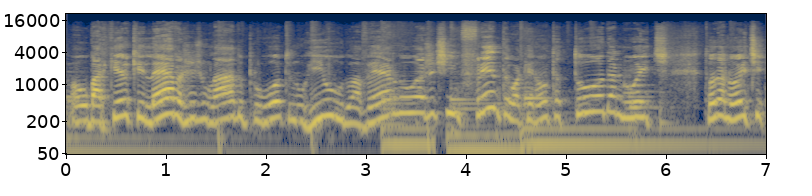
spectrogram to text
o barqueiro que leva a gente de um lado para o outro no rio do Averno, a gente enfrenta o Aqueronta toda noite. Toda noite,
